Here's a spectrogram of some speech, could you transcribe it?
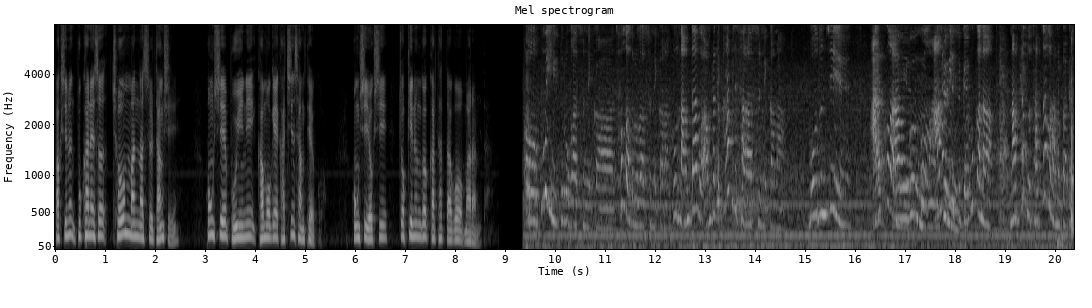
박 씨는 북한에서 처음 만났을 당시 홍 씨의 부인이 감옥에 갇힌 상태였고 홍 씨 역시 쫓기는 것 같았다고 말합니다. 어, 부인이 들어갔으니까 처가 들어갔으니까 그 남자도 아무래도 같이 살았으니까 뭐든지 알거 아니고 아는 있을 게 그러니까 남편도 작정을 하는 거야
